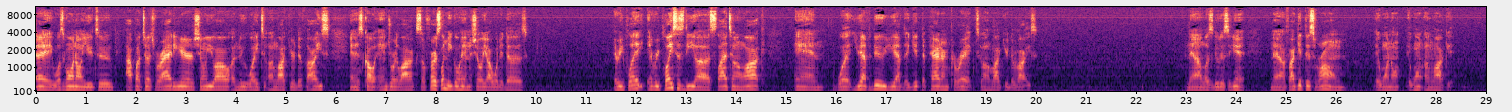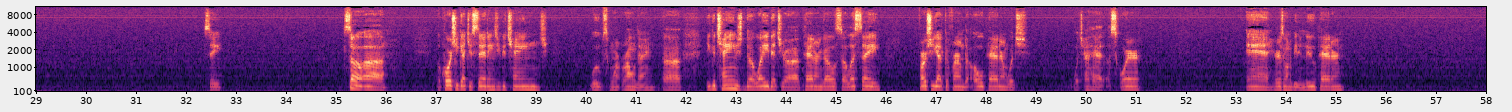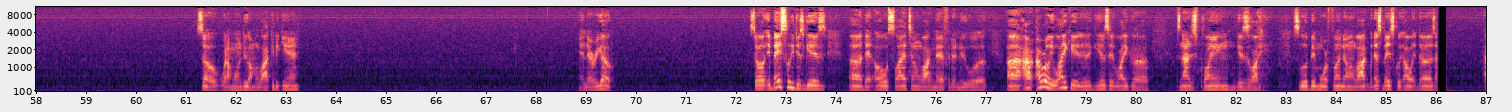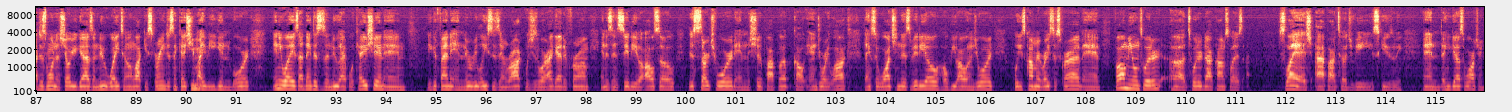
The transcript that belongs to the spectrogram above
Hey, what's going on YouTube? iPod Touch Variety here, showing you all a new way to unlock your device, and it's called Android Lock. So first, let me go ahead and show y'all what it does. It, replay, it replaces the uh, slide to unlock, and what you have to do, you have to get the pattern correct to unlock your device. Now let's do this again. Now if I get this wrong, it won't it won't unlock it. See? So, uh, of course you got your settings. You could change, whoops, wrong thing. Uh, you could change the way that your uh, pattern goes. So let's say, first you got to confirm the old pattern, which, which I had a square. And here's going to be the new pattern. So what I'm going to do, I'm going to lock it again. And there we go. So it basically just gives uh, that old slide to unlock method a new look. Uh, I I really like it. It gives it like uh, it's not as plain. It gives it like it's a little bit more fun to unlock. But that's basically all it does. I just wanted to show you guys a new way to unlock your screen just in case you might be getting bored. Anyways, I think this is a new application and you can find it in new releases in Rock, which is where I got it from, and it's in Cydia also. Just search for it and it should pop up called Android Lock. Thanks for watching this video. Hope you all enjoy. Please comment, rate, subscribe, and follow me on Twitter, uh, twitter.com slash slash iPod Touch V, excuse me. And thank you guys for watching.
